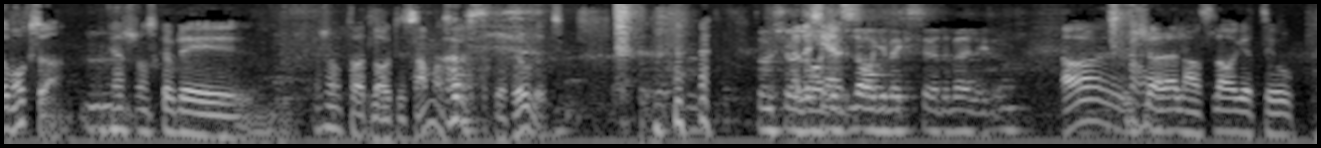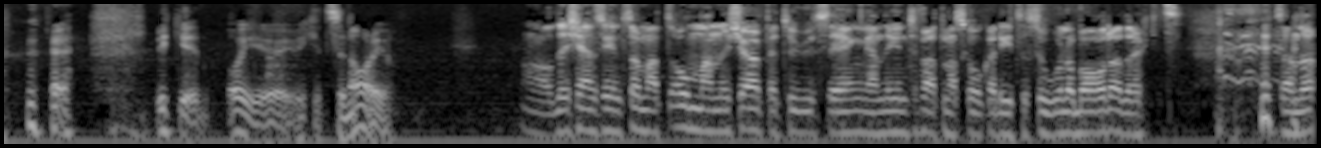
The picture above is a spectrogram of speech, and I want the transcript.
de också. Kanske de ska bli... Kanske de tar ett lag tillsammans. Det är jätteroligt. De kör Ja, det Lager, känns- Lagerbäck Söderberg liksom. Ja, köra landslaget ihop. vilket, oj, oj, vilket scenario. Ja, det känns ju inte som att om man nu köper ett hus i England, det är ju inte för att man ska åka dit och sola och bada direkt. Då,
